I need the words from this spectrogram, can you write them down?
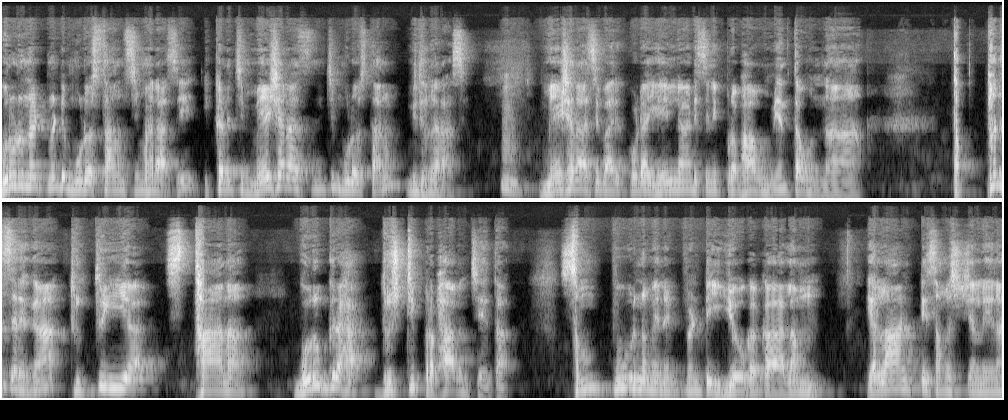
గురుడు ఉన్నటువంటి మూడో స్థానం సింహరాశి. ఇక్కడ నుంచి మేషరాశి నుంచి మూడో స్థానం మిథున రాశి. మేషరాశి వారికి కూడా ఏళ్ళనాటి శని ప్రభావం ఎంత ఉన్నా తప్పనిసరిగా తృతీయ స్థాన గురుగ్రహ దృష్టి ప్రభావం చేత సంపూర్ణమైనటువంటి యోగ కాలం. ఎలాంటి సమస్యలైనా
